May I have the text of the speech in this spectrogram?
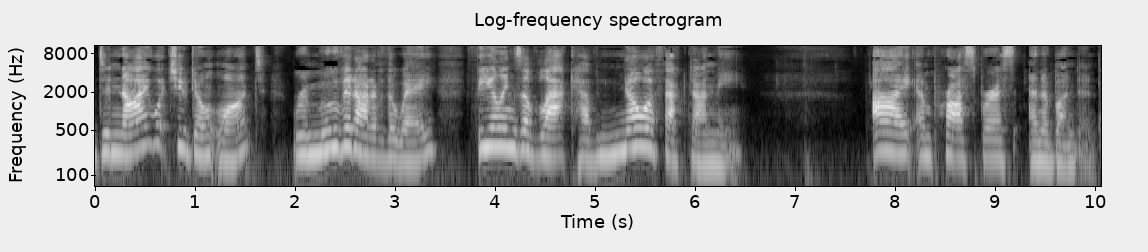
deny what you don't want, remove it out of the way. Feelings of lack have no effect on me. I am prosperous and abundant.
